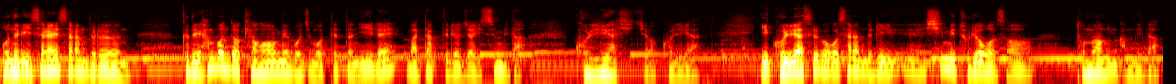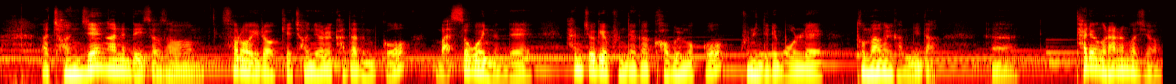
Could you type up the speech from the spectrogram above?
오늘 이스라엘 사람들은 그들이 한 번도 경험해 보지 못했던 일에 맞닥뜨려져 있습니다. 골리앗이죠, 골리앗. 이 골리앗을 보고 사람들이 심히 두려워서 도망갑니다. 아, 전쟁하는 데 있어서 서로 이렇게 전열을 가다듬고 맞서고 있는데 한쪽의 군대가 겁을 먹고 군인들이 몰래 도망을 갑니다. 아, 탈영을 하는 거죠.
